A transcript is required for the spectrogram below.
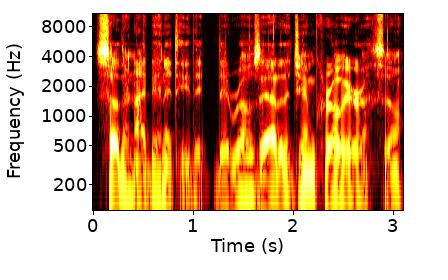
Southern identity that, that rose out of the Jim Crow era. So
